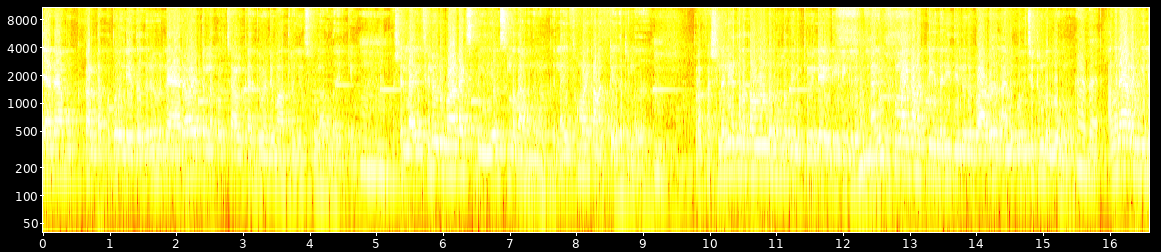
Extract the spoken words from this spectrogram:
ഞാൻ ആ ബുക്ക് കണ്ടപ്പോൾ തോന്നിയത് അതൊരു നാരോ ആയിട്ടുള്ള കുറച്ച് ആൾക്കാർക്ക് വേണ്ടി മാത്രം യൂസ്ഫുൾ ആവുന്നതായിരിക്കും. പക്ഷെ ലൈഫിൽ ഒരുപാട് എക്സ്പീരിയൻസ് ഉള്ളതാണ് നിങ്ങൾക്ക്. ലൈഫുമായി കണക്ട് ചെയ്തിട്ടുള്ളത്. പ്രൊഫഷണലി എത്രത്തോളം ഉണ്ടെന്നുള്ളത് എനിക്ക് വലിയ ഐഡിയ ഇല്ലെങ്കിലും ലൈഫുമായി കണക്ട് ചെയ്യുന്ന രീതിയിൽ ഒരുപാട് അനുഭവിച്ചിട്ടുണ്ടെന്ന് തോന്നുന്നു. അങ്ങനെയാണെങ്കിൽ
